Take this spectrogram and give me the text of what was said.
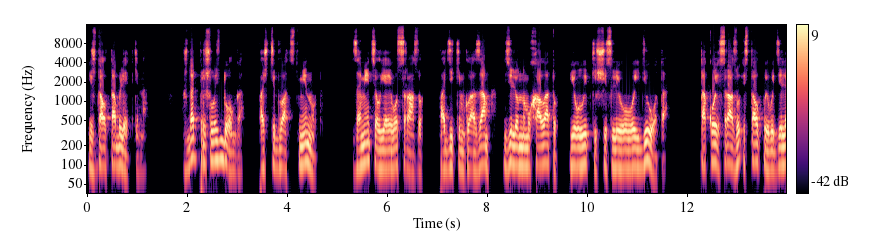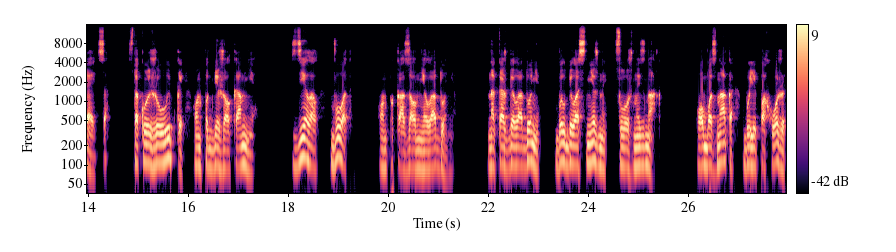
и ждал Таблеткина. Ждать пришлось долго, почти 20 минут. Заметил я его сразу, по диким глазам, зеленому халату и улыбке счастливого идиота. Такой сразу из толпы выделяется. С такой же улыбкой он подбежал ко мне. «Сделал, вот!» Он показал мне ладони. На каждой ладони был белоснежный сложный знак. Оба знака были похожи,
